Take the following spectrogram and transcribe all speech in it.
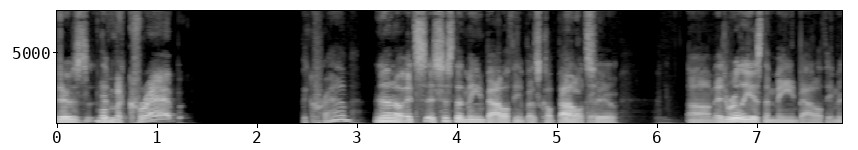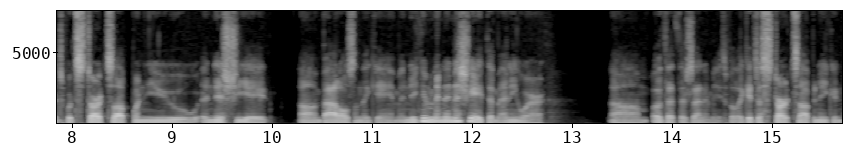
there's the, From the crab. the crab. No, no, it's it's just the main battle theme, but it's called Battle Oh, okay. Two. Um, it really is the main battle theme. It's what starts up when you initiate um, battles in the game, and you can initiate them anywhere. Um, or that there's enemies, but like it just starts up, and you can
